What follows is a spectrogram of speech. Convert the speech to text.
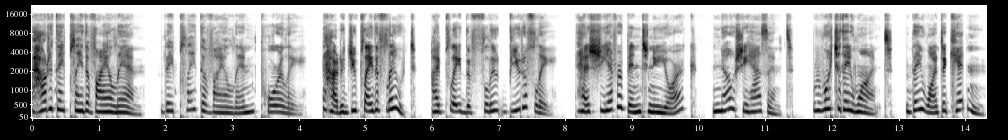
How did they play the violin? They played the violin poorly. How did you play the flute? I played the flute beautifully. Has she ever been to New York? No, she hasn't. What do they want? They want a kitten.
